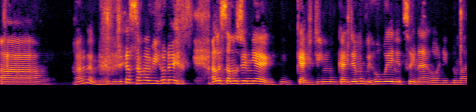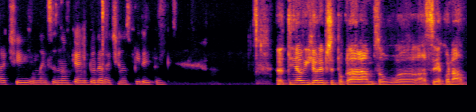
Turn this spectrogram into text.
A já nevím, říká samé výhody, ale samozřejmě každému, každému vyhovuje něco jiného. Někdo má radši online seznamky a někdo dá radši na speed dating. Ty výhody předpokládám jsou eh, asi jako na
